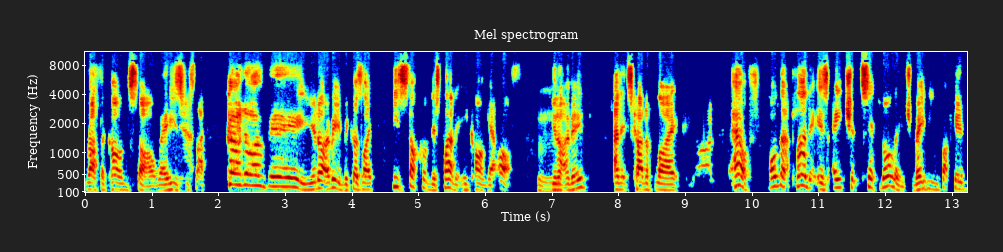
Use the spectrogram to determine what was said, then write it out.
Wrath of Khan style, where he's just like Kenobi, you know what I mean? Because like he's stuck on this planet, he can't get off. Mhm. You know what I mean? And it's kind of like, hell, on that planet is ancient Sith knowledge. Maybe fucking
